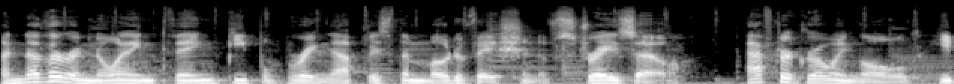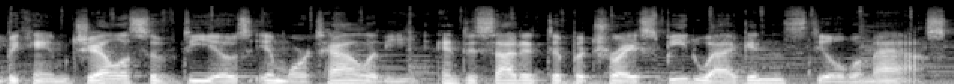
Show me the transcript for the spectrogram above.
Another annoying thing people bring up is the motivation of Straizo. After growing old, he became jealous of Dio's immortality and decided to betray Speedwagon and steal the mask.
